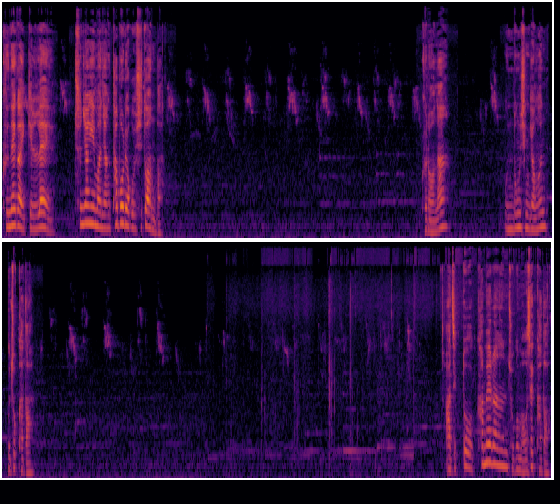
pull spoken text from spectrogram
그네가 있길래 춘향이 마냥 타보려고 시도한다. 그러나 운동신경은 부족하다. 아직도 카메라는 조금 어색하다.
